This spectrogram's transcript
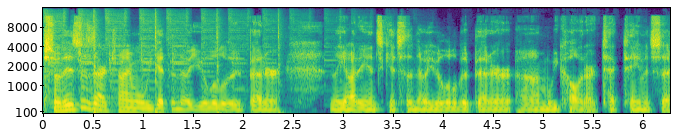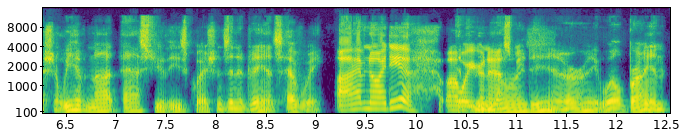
So this is our time when we get to know you a little bit better, and the audience gets to know you a little bit better. Um, we call it our techtainment session. We have not asked you these questions in advance, have we? I have no idea uh, what you're going to no ask me. No idea. All right. Well, Brian,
